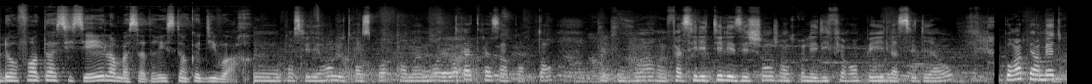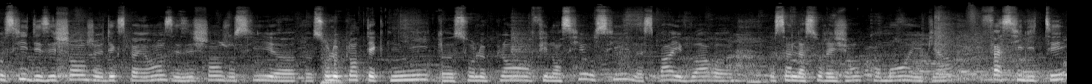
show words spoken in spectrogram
dont Fanta Sissé, l'ambassadrice en Côte d'Ivoire. Nous considérons le transport comme un mode très très important pour pouvoir faciliter les échanges entre les différents pays de la CDAO. Il pourra permettre aussi des échanges d'expériences, des échanges aussi euh, sur le plan technique, euh, sur le plan financier aussi, n'est-ce pas, et voir euh, au sein de la sous-région comment eh faciliter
